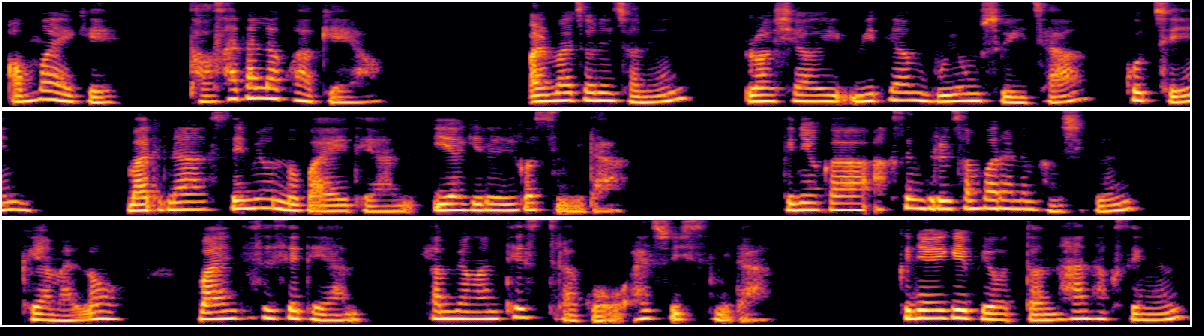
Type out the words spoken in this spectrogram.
엄마에게 더 사달라고 하게요. 얼마 전에 저는 러시아의 위대한 무용수이자 코치인 마리나 세미온노바에 대한 이야기를 읽었습니다. 그녀가 학생들을 선발하는 방식은 그야말로 마인드셋에 대한 현명한 테스트라고 할 수 있습니다. 그녀에게 배웠던 한 학생은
